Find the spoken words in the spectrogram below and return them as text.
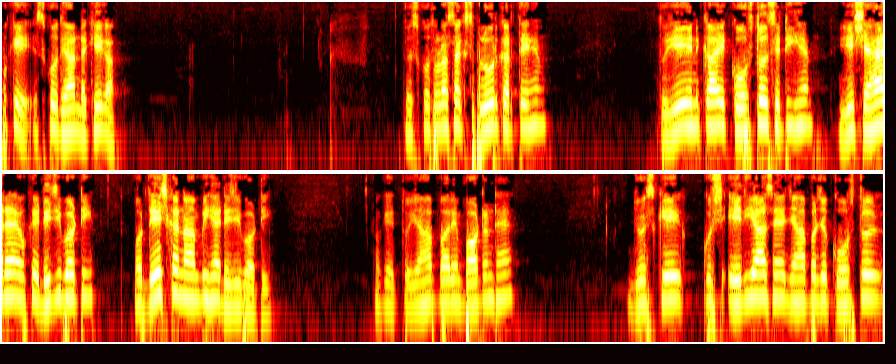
ओके, इसको ध्यान रखिएगा। तो इसको थोड़ा सा एक्सप्लोर करते हैं। तो ये इनका एक कोस्टल सिटी है, ये शहर है, ओके डिजीबोटी और देश का नाम भी है डिजीबोटी ओके तो यहाँ पर इंपॉर्टेंट है, जो इसके कुछ एरियाज़ है, जहाँ पर जो कोस्टल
